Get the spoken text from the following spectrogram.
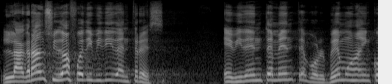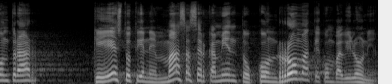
La gran ciudad fue dividida en tres. Evidentemente volvemos a encontrar que esto tiene más acercamiento con Roma que con Babilonia.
